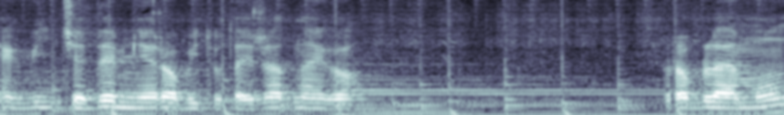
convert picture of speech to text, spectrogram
Jak widzicie, dym nie robi tutaj żadnego problemu.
